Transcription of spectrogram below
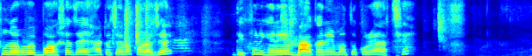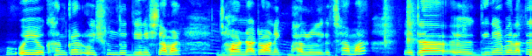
সুন্দরভাবে বসা যায়, হাঁটাচলা করা যায়। দেখুন, এখানে বাগানের মতো করে আছে। ওই ওখানকার ওই সুন্দর জিনিসটা আমার ঝর্ণাটা অনেক ভালো লেগেছে আমার। এটা দিনের বেলাতে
